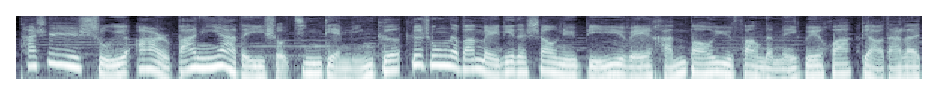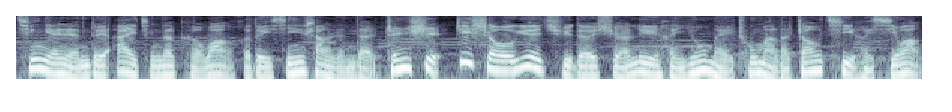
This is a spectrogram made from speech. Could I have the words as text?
它是属于阿尔巴尼亚的一首经典民歌。歌中呢，把美丽的少女比喻为含苞欲放的玫瑰花，表达了青年人对爱情的渴望和对心上人的珍视。这首乐曲的旋律很优美，充满了朝气和希望，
